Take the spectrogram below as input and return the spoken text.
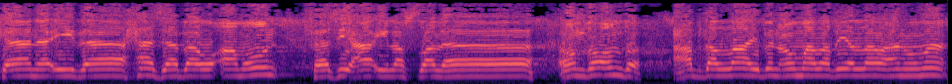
كان إذا حزبه أمر فزع إلى الصلاة. انظر انظر. عبد الله بن عمر رضي الله عنهما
